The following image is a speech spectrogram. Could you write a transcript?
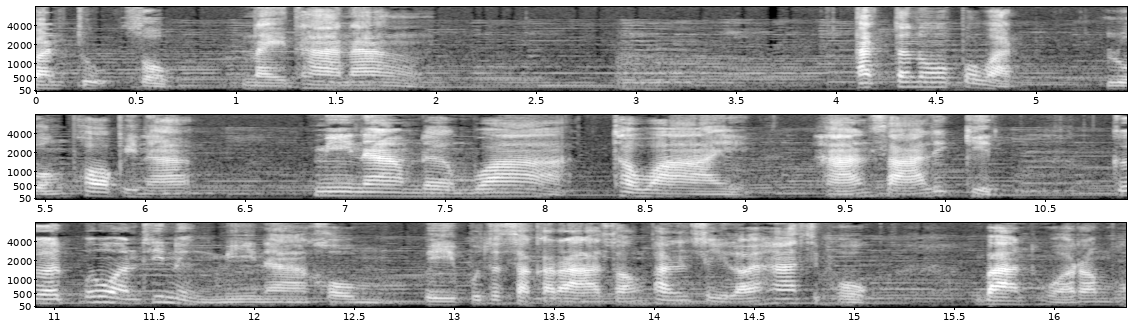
บรรจุศพในท่านั่ง อัตโนประวัติหลวงพ่อพินะ มีนามเดิมว่า ทวาย หานสาลิกิตเกิดเมื่อวันที่ 1 มีนาคม ปีพุทธศักราช 2456 บ้านหัวลำโพ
